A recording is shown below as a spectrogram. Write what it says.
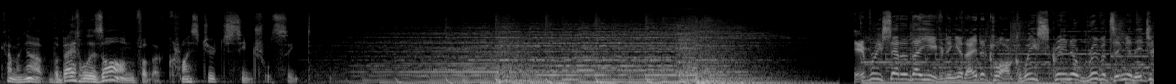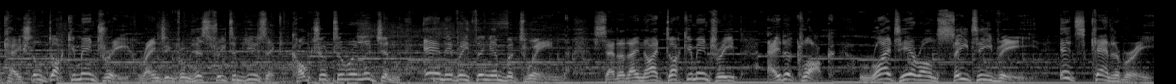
Coming up, the battle is on for the Christchurch Central seat. Every Saturday evening at 8 o'clock, we screen a riveting and educational documentary ranging from history to music, culture to religion, and everything in between. Saturday night documentary, 8 o'clock, right here on CTV. It's Canterbury.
